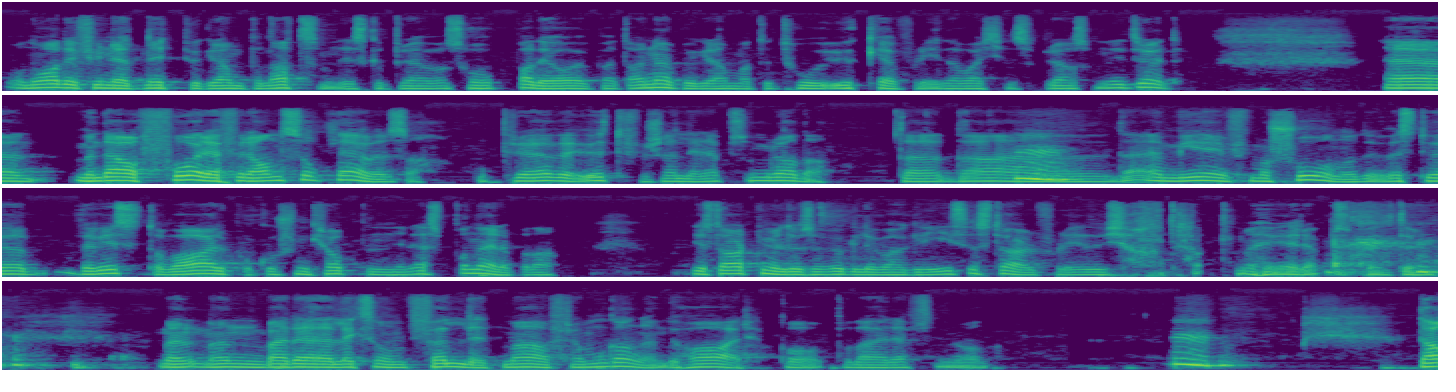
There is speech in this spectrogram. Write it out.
Og nå har de funnet et nytt program på nett som de skal prøve, og så hoppa de over på et annet program etter to uker fordi det var ikke så bra som de trodde. Eh, men det å få referanseopplevelser og prøve ut forskjellige repsområder det, det, mm. det, er mye informasjon, og du, hvis du er bevisst og var på hvordan kroppen responderer på det I starten vil du selvfølgelig være grisestøl fordi du ikke har trent med høye reps Men, men, bare liksom følg litt med framgangen du har på, på det repsområdet. Mm. Det,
